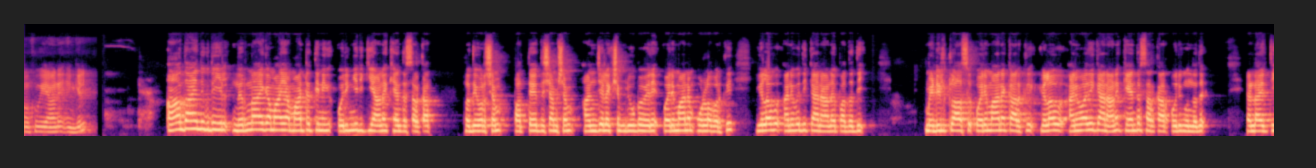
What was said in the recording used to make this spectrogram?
നോക്കുകയാണ് എങ്കിൽ. ആദായ നികുതിയിൽ നിർണായകമായ മാറ്റത്തിന് ഒരുങ്ങിയിരിക്കുകയാണ് കേന്ദ്ര സർക്കാർ. പ്രതിവർഷം പത്ത് ദശാംശം അഞ്ച് ലക്ഷം രൂപ വരെ വരുമാനം ഉള്ളവർക്ക് ഇളവ് അനുവദിക്കാനാണ് പദ്ധതി. മിഡിൽ ക്ലാസ് വരുമാനക്കാർക്ക് ഇളവ് അനുവദിക്കാനാണ് കേന്ദ്ര സർക്കാർ ഒരുങ്ങുന്നത്. രണ്ടായിരത്തി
